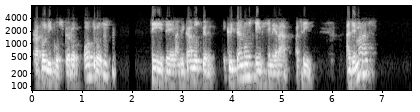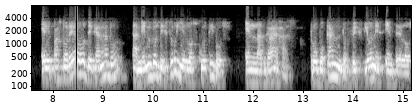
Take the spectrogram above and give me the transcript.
católicos, pero otros, sí, de americanos, pero cristianos en general, así. Además, el pastoreo de ganado a menudo destruye los cultivos en las granjas, provocando fricciones entre los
